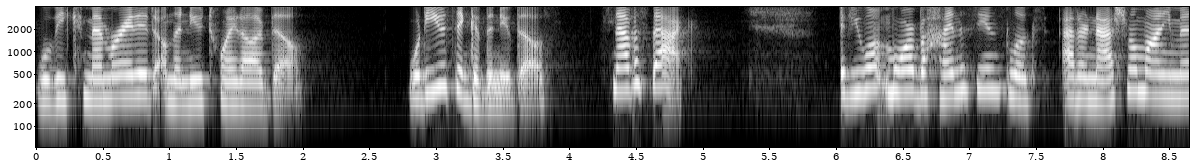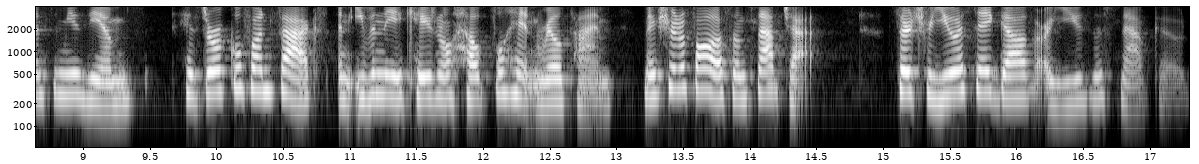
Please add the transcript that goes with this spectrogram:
will be commemorated on the new $20 bill. What do you think of the new bills? Snap us back. If you want more behind the scenes looks at our national monuments and museums, historical fun facts, and even the occasional helpful hint in real time, make sure to follow us on Snapchat. Search for USA Gov or use the Snap code.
